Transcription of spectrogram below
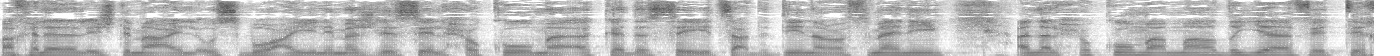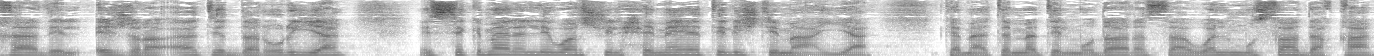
خلال الاجتماع الأسبوعي لمجلس الحكومة أكد السيد سعد الدين العثماني أن الحكومة ماضية في اتخاذ الإجراءات الضرورية استكمالا لورش الحماية الاجتماعية كما تمت المدارسة والمصادقة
